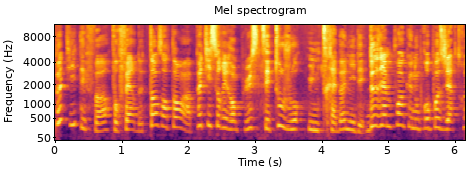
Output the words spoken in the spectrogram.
petit effort pour faire de temps en temps un petit sourire en plus, c'est toujours une très bonne idée. Deuxième point que nous propose Gertrude,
